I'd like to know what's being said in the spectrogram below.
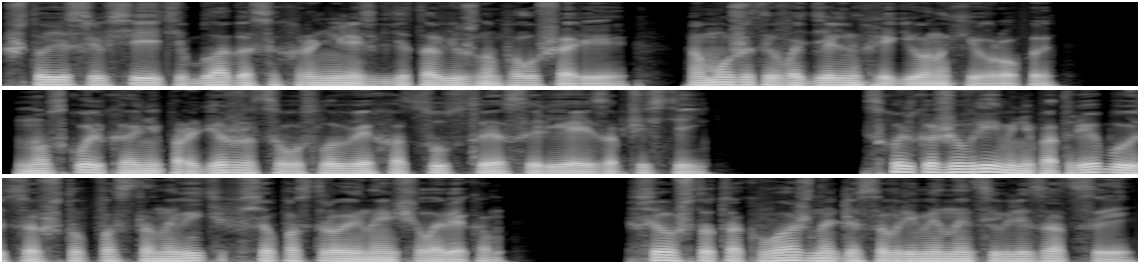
Что если все эти блага сохранились где-то в южном полушарии, а может и в отдельных регионах Европы? Но сколько они продержатся в условиях отсутствия сырья и запчастей? Сколько же времени потребуется, чтобы восстановить все построенное человеком? Все, что так важно для современной цивилизации,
